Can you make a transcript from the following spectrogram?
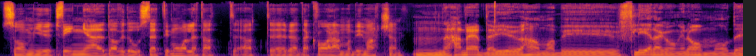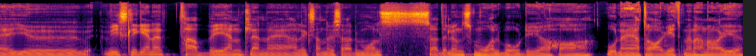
som ju tvingar David Ostedt i målet att, att eh, rädda kvar Hammarby i matchen. Mm, han räddar ju Hammarby flera gånger om och det är ju visserligen ett tabbe egentligen. Alexander Södermåls, Söderlunds mål borde ju ha, borde han ju ha tagit, men han har ju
